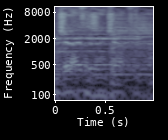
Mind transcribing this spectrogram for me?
and gentlemen.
